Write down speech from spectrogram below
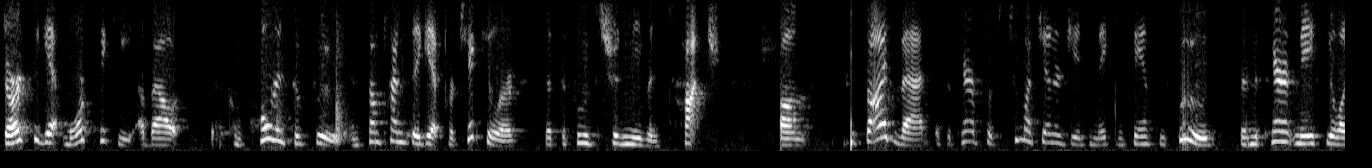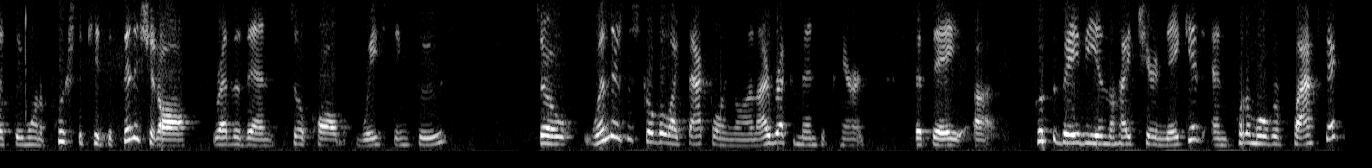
start to get more picky about the components of food, and sometimes they get particular that the foods shouldn't even touch. Um, besides that, if the parent puts too much energy into making fancy food, then the parent may feel like they want to push the kid to finish it all rather than so-called wasting food. So when there's a struggle like that going on, I recommend to parents that they uh, put the baby in the high chair naked and put them over plastic,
